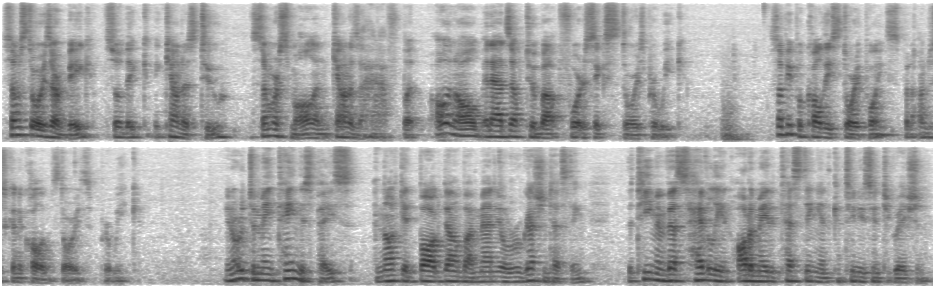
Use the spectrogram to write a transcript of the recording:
Some stories are big, so they, count as two. Some are small and count as a half, but all in all, it adds up to about four to six stories per week. Some people call these story points, but I'm just going to call them stories per week. In order to maintain this pace and not get bogged down by manual regression testing, the team invests heavily in automated testing and continuous integration.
